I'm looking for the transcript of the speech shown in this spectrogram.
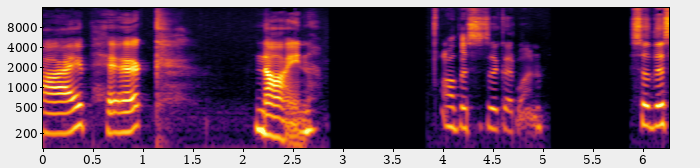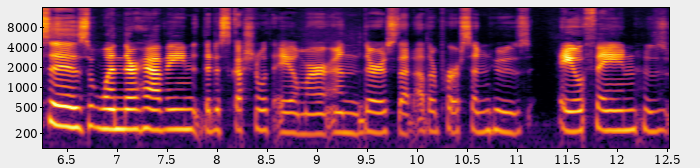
I pick nine. Oh, this is a good one. So this is when they're having the discussion with Eomer, and there's that other person who's Eothain, who's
